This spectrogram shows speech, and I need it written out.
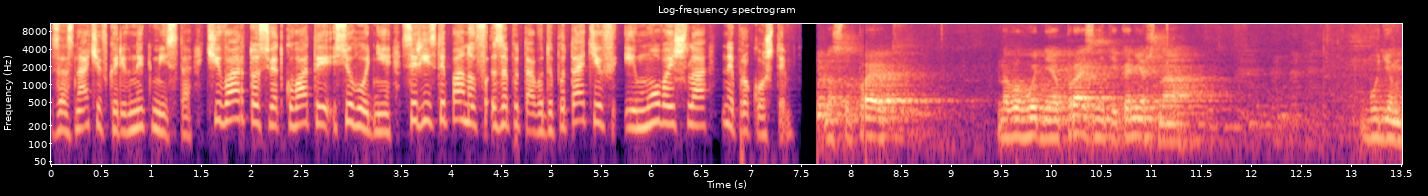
зазначив керівник міста. Чи варто святкувати сьогодні? Сергій Степанов запитав у депутатів, і мова йшла не про кошти. Наступают новогодние праздники, конечно, будем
